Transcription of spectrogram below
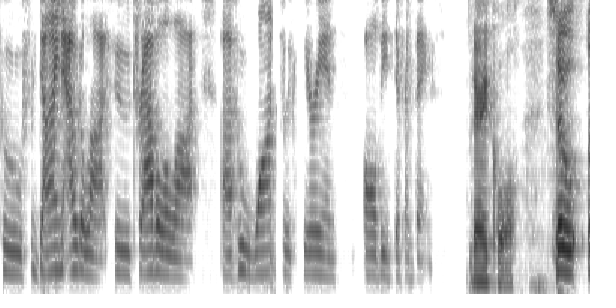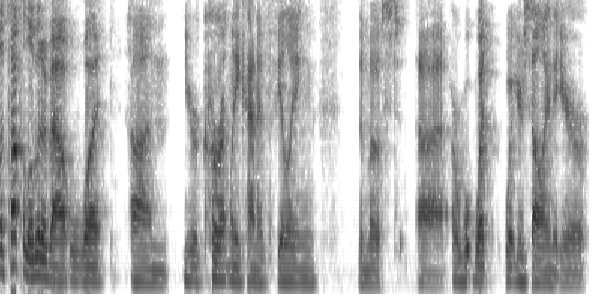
who dine out a lot, who travel a lot, uh, who want to experience all these different things. Very cool. So let's talk a little bit about what um, you're currently kind of feeling the most, uh, or what what you're selling that you're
